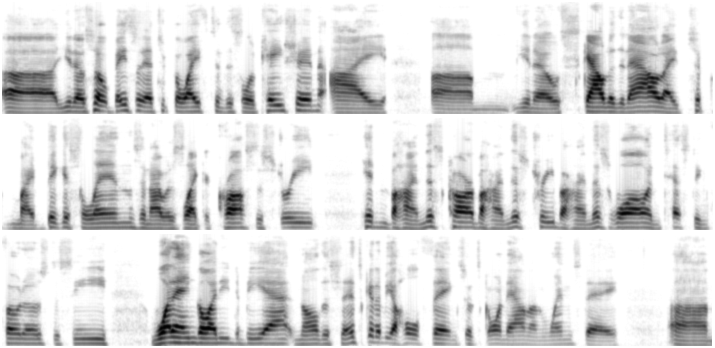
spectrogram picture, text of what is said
Uh you know so basically i took the wife to this location. I um you know scouted it out. I took my biggest lens and i was like across the street hidden behind this car behind this tree behind this wall and testing photos to see what angle i need to be at and all this it's going to be a whole thing so it's going down on wednesday um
